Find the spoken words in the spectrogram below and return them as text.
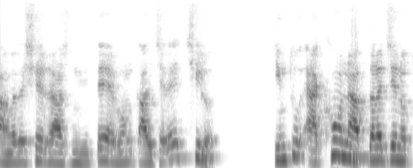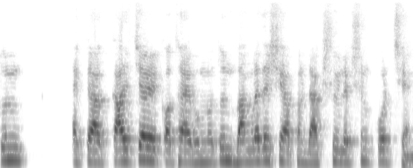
বাংলাদেশের রাজনীতিতে এবং কালচারে ছিল। কিন্তু এখন আপনারা যে নতুন একটা কালচারের কথা এবং নতুন বাংলাদেশে আপনারা ডাকসু ইলেকশন করছেন,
